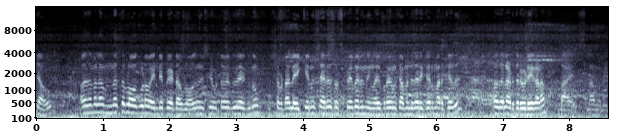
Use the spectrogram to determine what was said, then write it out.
ലേറ്റ് ആവും അപ്പോൾ നമ്മൾ ഇന്നത്തെ വ്ളോഗ് കൂടെ വൈൻഡപ്പ് ചെയ്യട്ടോ വ്ളോഗ് ഇഷ്ടപ്പെട്ട് വരുന്നതായിരിക്കുന്നു ഇഷ്ടപ്പെട്ടാൽ ലൈക്ക് ചെയ്യാനും ഷെയർ സബ്സ്ക്രൈബ് ചെയ്യാനും നിങ്ങളെ അഭിപ്രായങ്ങൾ കമന്റ് തിരക്കാൻ മറക്കരുത്. അപ്പോൾ അതെല്ലാം അടുത്തൊരു വീഡിയോ കാണാം. ബൈ അസ്സാം വലൈക്കും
